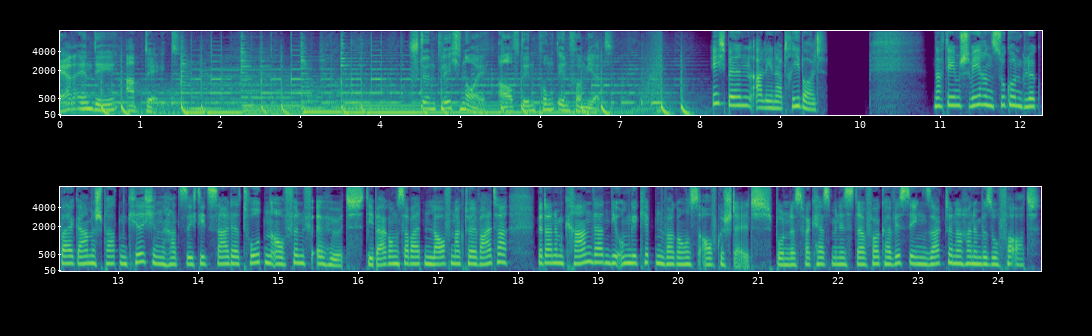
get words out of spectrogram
RND Update. Stündlich neu. Auf den Punkt informiert. Ich bin Alena Tribold. Nach dem schweren Zugunglück bei Garmisch-Partenkirchen hat sich die Zahl der Toten auf fünf erhöht. Die Bergungsarbeiten laufen aktuell weiter. Mit einem Kran werden die umgekippten Waggons aufgestellt. Bundesverkehrsminister Volker Wissing sagte nach einem Besuch vor Ort.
